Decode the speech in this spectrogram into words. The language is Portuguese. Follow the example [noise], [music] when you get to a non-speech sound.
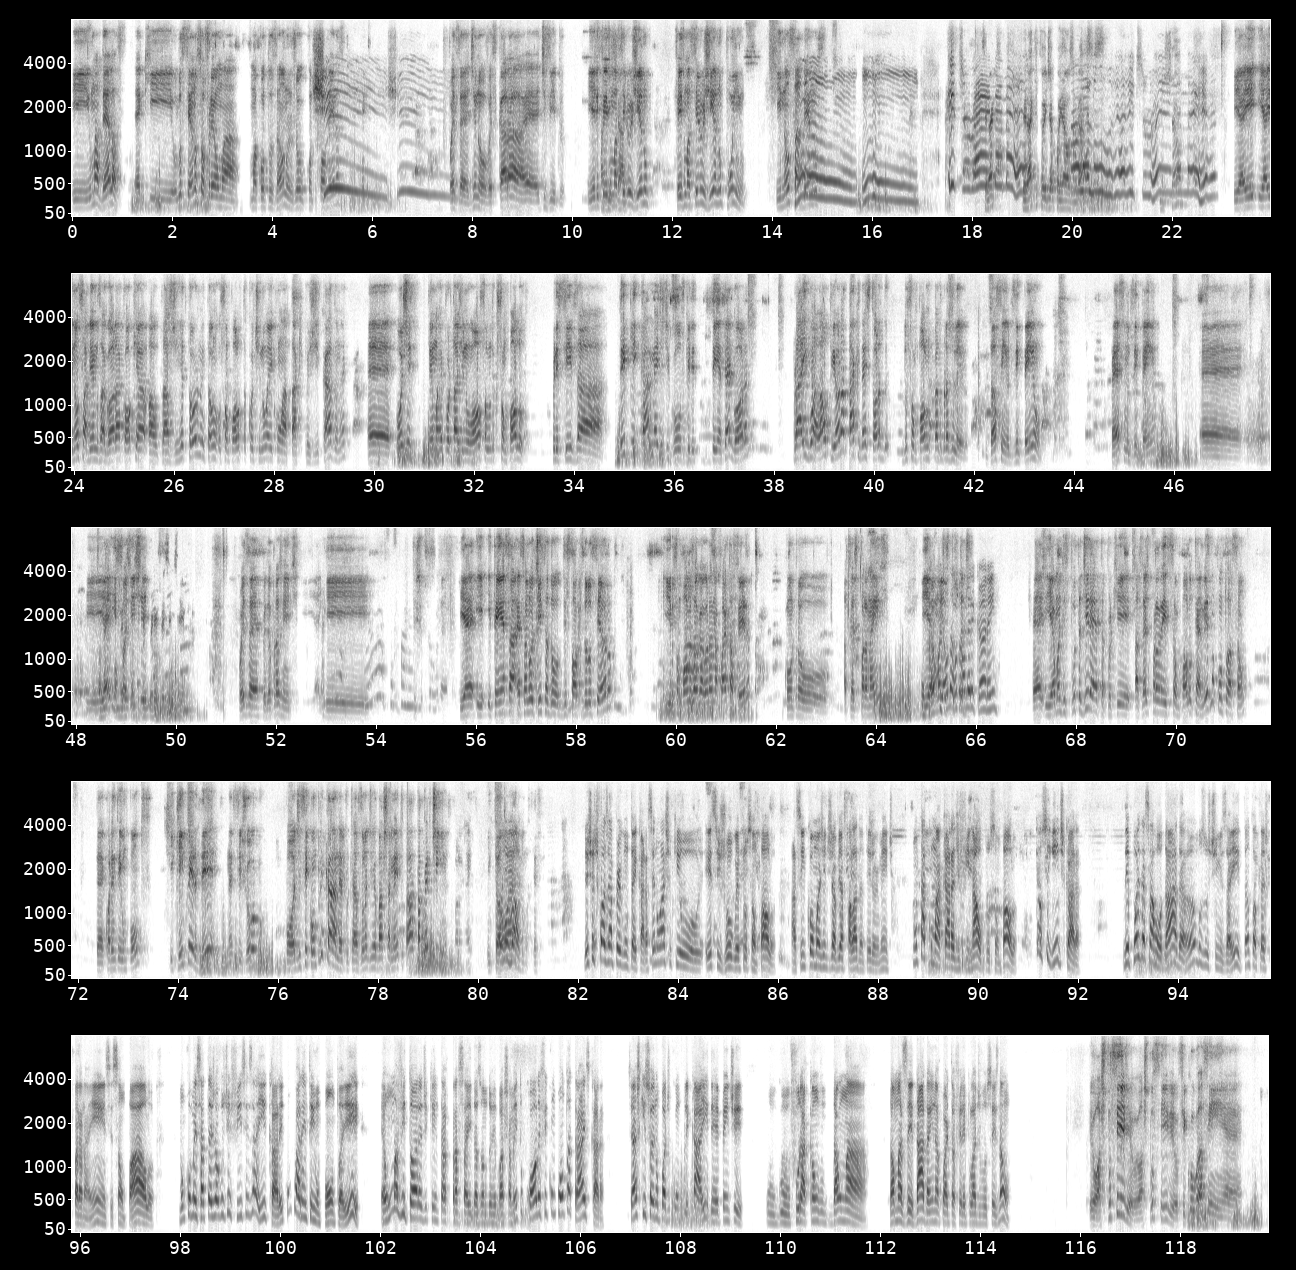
e uma delas é que o Luciano sofreu uma, uma contusão no jogo contra o Palmeiras. Pois é, de novo, esse cara é de vidro. E ele fez uma cirurgia no fez uma cirurgia no punho. E não sabemos. Hum, hum. Será que, será que foi de apoiar os braços? E aí, e aí não sabemos agora qual que é o prazo de retorno, então o São Paulo tá, continua aí com o ataque prejudicado, né? É, hoje tem uma reportagem no UOL falando que o São Paulo precisa triplicar a média de gols que ele tem até agora para igualar o pior ataque da história do, do São Paulo no Campeonato Brasileiro. Então, assim, o desempenho, péssimo desempenho, é... E é, é isso, a gente. Pois é, perdeu pra gente. E. E, é, e, e, tem essa, essa notícia do desfoque do Luciano. E o São Paulo joga agora na quarta-feira contra o Atlético Paranaense. O e é uma disputa americana, hein? É, e é uma disputa direta, porque Atlético Paranaense e São Paulo tem a mesma pontuação, é, 41 pontos, e quem perder nesse jogo pode se complicar, né? Porque a zona de rebaixamento tá, tá pertinho. Então. Ô, Nivaldo, é... deixa eu te fazer uma pergunta aí, cara. Você não acha que o, esse jogo aí pro São Paulo, assim como a gente já havia falado anteriormente, não tá com uma cara de final pro São Paulo? Que é o seguinte, cara. Depois dessa rodada, ambos os times aí, tanto o Atlético Paranaense, São Paulo, vão começar a ter jogos difíceis aí, cara. E com 41 pontos aí, é uma vitória de quem tá para sair da zona do rebaixamento, o Collor fica um ponto atrás, cara. Você acha que isso aí não pode complicar aí? De repente, o, o Furacão dá uma, dá uma zedada aí na quarta-feira aí pro lado de vocês, não? Eu acho possível, eu acho possível. Eu fico assim. É,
